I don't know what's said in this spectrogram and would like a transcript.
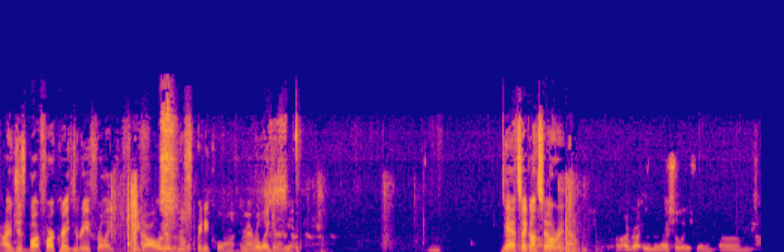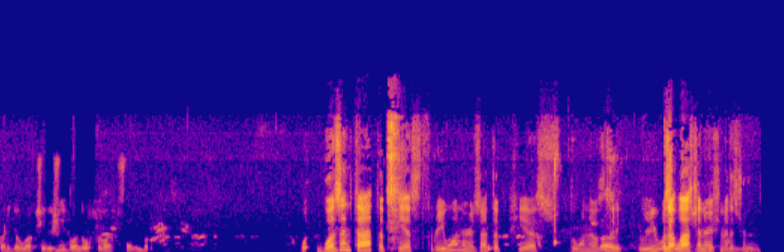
I just bought Far Cry Mhm. Three for like three dollars, and that was pretty cool. I remember liking that game. Mm. Yeah, it's like on sale right now. I got Alien Isolation, um, it's like the Lux Edition Yeah. bundle for like seven bucks. Wa- Wasn't that the PS3 one, or is that the PS the one that was? Uh, the- three was that last generation or this generation?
